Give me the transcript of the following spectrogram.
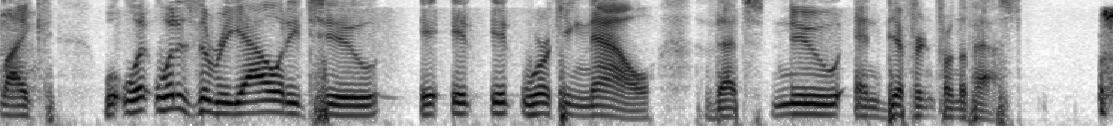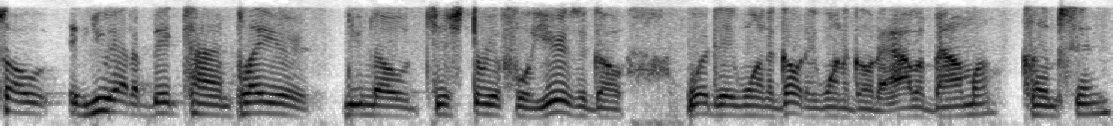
Like, what what is the reality to it, it, it working now that's new and different from the past? So, if you had a big time player, you know, just three or four years ago, where do they want to go? They want to go to Alabama, Clemson,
